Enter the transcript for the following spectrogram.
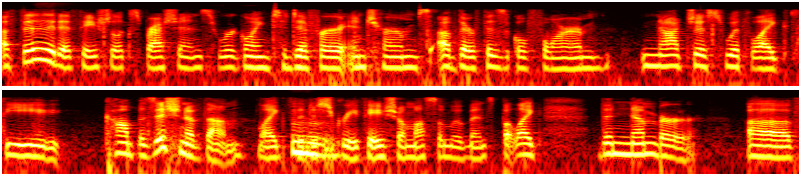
affiliative facial expressions were going to differ in terms of their physical form not just with like the composition of them like the mm-hmm. discrete facial muscle movements but like the number of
